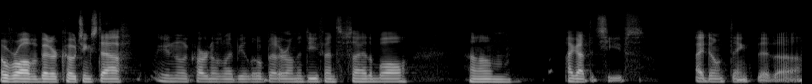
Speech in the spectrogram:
overall have a better coaching staff. Even though the Cardinals might be a little better on the defensive side of the ball, um, I got the Chiefs. I don't think that. Uh,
